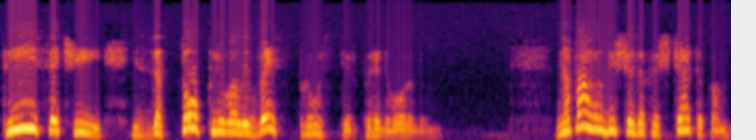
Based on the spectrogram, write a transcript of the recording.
тисячі і затоплювали весь простір перед городом. На пагорбі, що за хрещатиком,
